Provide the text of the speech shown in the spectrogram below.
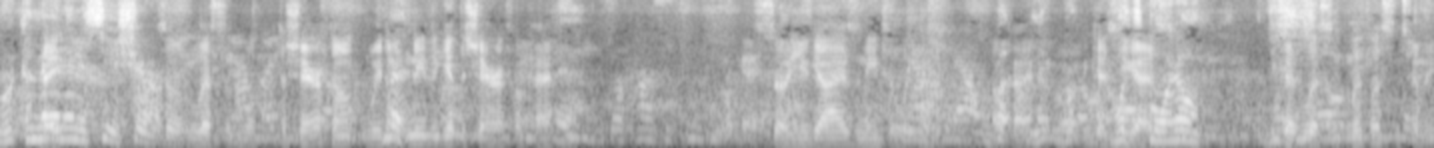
we're commanding to see a sheriff. So listen. well, The sheriff don't. We don't need to get the sheriff. Okay. So you guys need to leave. Okay. Because you What's guys. going on? This Because is, listen, listen to me.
